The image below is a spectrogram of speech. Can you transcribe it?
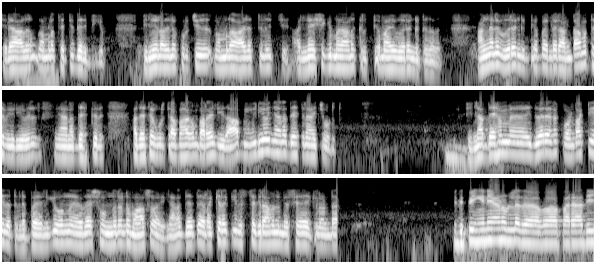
ചില ആളുകൾ നമ്മളെ തെറ്റിദ്ധരിപ്പിക്കും. പിന്നീട് അതിനെക്കുറിച്ച് നമ്മൾ ആഴത്തിൽ അന്വേഷിക്കുമ്പോഴാണ് കൃത്യമായ വിവരം കിട്ടുന്നത്. അങ്ങനെ വിവരം കിട്ടിയപ്പോൾ എന്റെ രണ്ടാമത്തെ വീഡിയോയിൽ ഞാൻ അദ്ദേഹത്തിന് അദ്ദേഹത്തെ കുറിച്ച് ആ ഭാഗം പറയുകയും ചെയ്തു. ആ വീഡിയോ ഞാൻ അദ്ദേഹത്തിന് അയച്ചു കൊടുത്തു. പിന്നെ അദ്ദേഹം ഇതുവരെ എന്നെ കോൺടാക്ട് ചെയ്തിട്ടില്ല. ഇപ്പൊ എനിക്ക് തോന്നുന്നു ഏകദേശം ഒന്ന് രണ്ട് മാസമായി. ഞാൻ അദ്ദേഹത്തെ ഇടയ്ക്കിടയ്ക്ക് ഇൻസ്റ്റാഗ്രാമിൽ മെസ്സേജ് അയക്കലുണ്ട്. ഇതിപ്പോ ഇങ്ങനെയാണുള്ളത്. അപ്പൊ പരാതി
